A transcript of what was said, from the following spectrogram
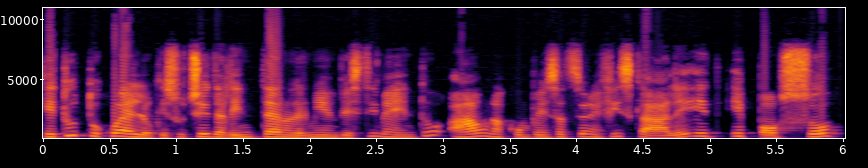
Che tutto quello che succede all'interno del mio investimento ha una compensazione fiscale e, e posso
